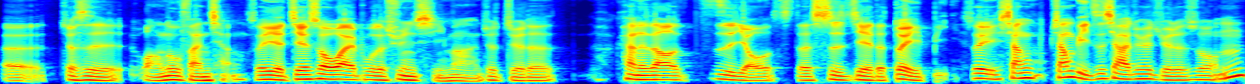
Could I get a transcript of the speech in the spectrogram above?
呃，就是网络翻墙，所以也接受外部的讯息嘛，就觉得。看得到自由的世界的对比，所以相相比之下就会觉得说，嗯，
